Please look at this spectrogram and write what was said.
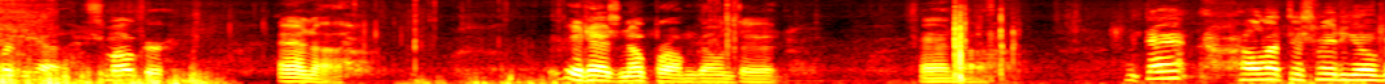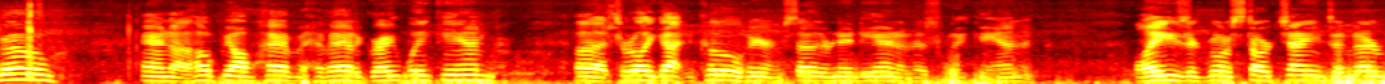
for the uh, smoker and uh, it has no problem going through it. And uh, with that, I'll let this video go and I hope y'all have, have had a great weekend. Uh, it's really gotten cool here in southern Indiana this weekend. And leaves are going to start changing. They're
